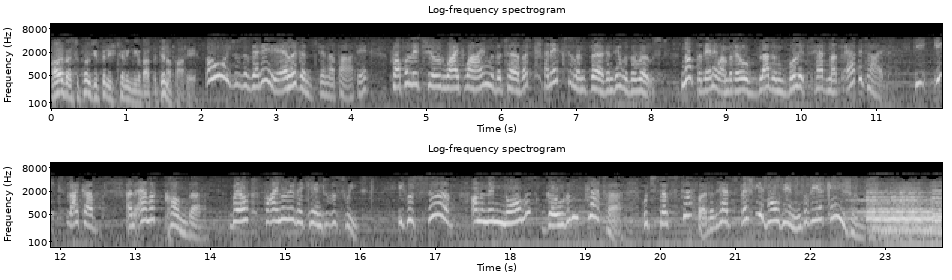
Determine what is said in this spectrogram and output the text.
However, suppose you finish telling me about the dinner party. Oh, it was a very elegant dinner party. Properly chilled white wine with the turbot, and excellent burgundy with the roast. Not that anyone but old Blood and Bullets had much appetite. He eats like a an anaconda. Well, finally they came to the sweet. It was served on an enormous golden platter, which Sir Stafford had had specially brought in for the occasion.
